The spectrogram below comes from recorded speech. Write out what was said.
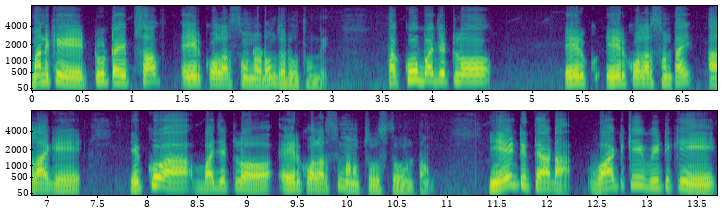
మనకి two types of air coolers ఉండడం జరుగుతుంది. తక్కువ బడ్జెట్లో ఎయిర్ ఎయిర్ కూలర్స్ ఉంటాయి. అలాగే ఎక్కువ బడ్జెట్లో ఎయిర్ కూలర్స్ మనం చూస్తూ ఉంటాం. ఏంటి తేడా? వాటికి వీటికి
